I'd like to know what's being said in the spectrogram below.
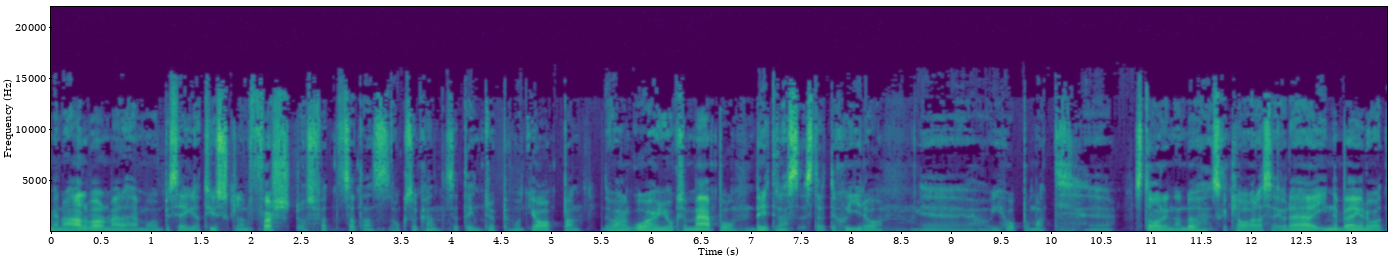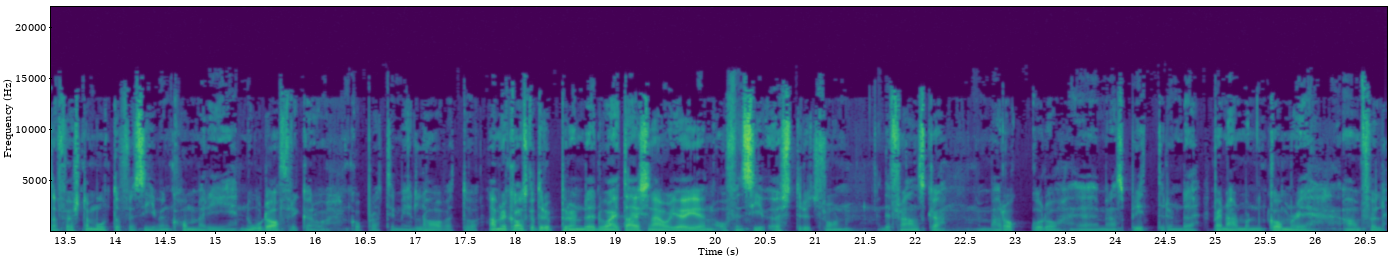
menar allvar med det här med att besegra Tyskland först då, för att, så att han också kan sätta in trupper mot Japan. Då går han ju också med på britternas strategi då eh, i hopp om att eh, Stalin ändå ska klara sig. Och det här innebär ju då att den första motoffensiven kommer i Nordafrika då, kopplat till Medelhavet. Och amerikanska trupper under Dwight Eisenhower gör ju en offensiv österut från det franska Marocko då, eh, medan britter under Bernard Montgomery anföll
